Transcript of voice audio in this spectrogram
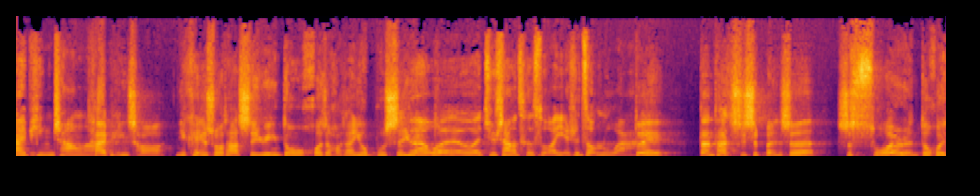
太平常了。太平常，你可以说它是运动，或者好像又不是运对啊，动。我我去上个厕所也是走路啊。对，但它其实本身是所有人都会，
